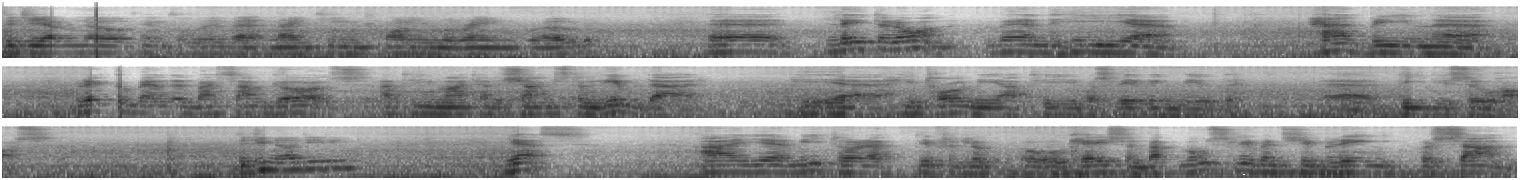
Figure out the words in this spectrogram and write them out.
Did you ever know of him to live at 1920 Lorain Road? Uh, later on, when he uh, had been uh, recommended by some girls that he might have a chance to live there, he, he told me that he was living with uh, Didi Sohus. Did you know Dee? Yes, I meet her at different occasions, but mostly when she bring her son,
